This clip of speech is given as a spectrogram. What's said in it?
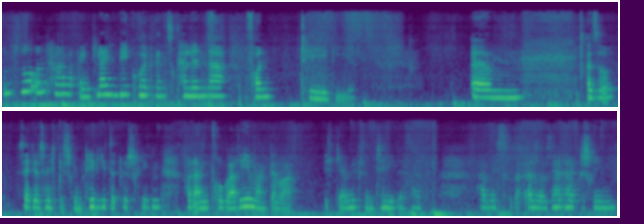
und so und habe einen kleinen Deko-Adventskalender von Teddy. Ähm, also, sie hat jetzt nicht geschrieben, Teddy hat geschrieben von einem Drogeriemarkt, aber ich gerne nichts von Teddy, deshalb habe ich es gesagt. Also sie hat halt geschrieben,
